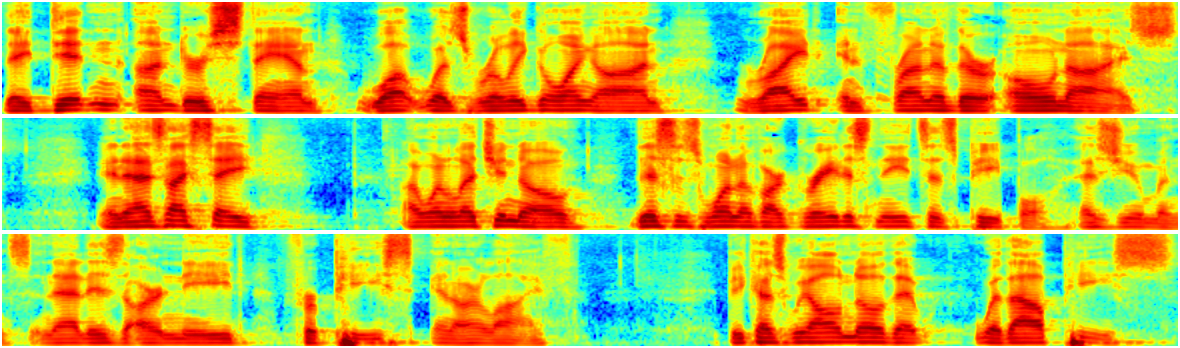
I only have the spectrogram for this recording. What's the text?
They didn't understand what was really going on right in front of their own eyes. And as I say, I want to let you know this is one of our greatest needs as people, as humans, and that is our need for peace in our life. Because we all know that without peace,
